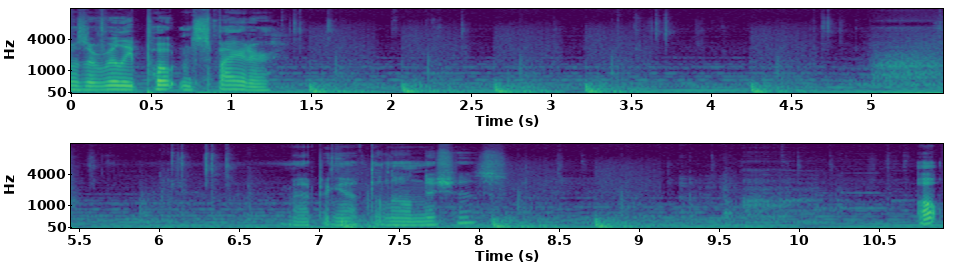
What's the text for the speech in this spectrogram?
That was a really potent spider. Mapping out the little niches. Oh!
